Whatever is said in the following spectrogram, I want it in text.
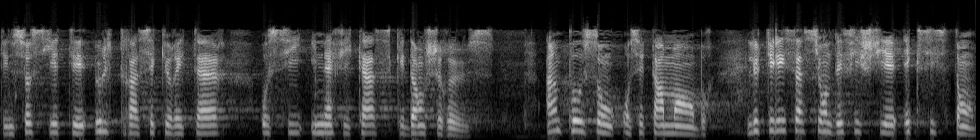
d'une société ultra sécuritaire aussi inefficace que dangereuse. Imposons aux États membres l'utilisation des fichiers existants,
